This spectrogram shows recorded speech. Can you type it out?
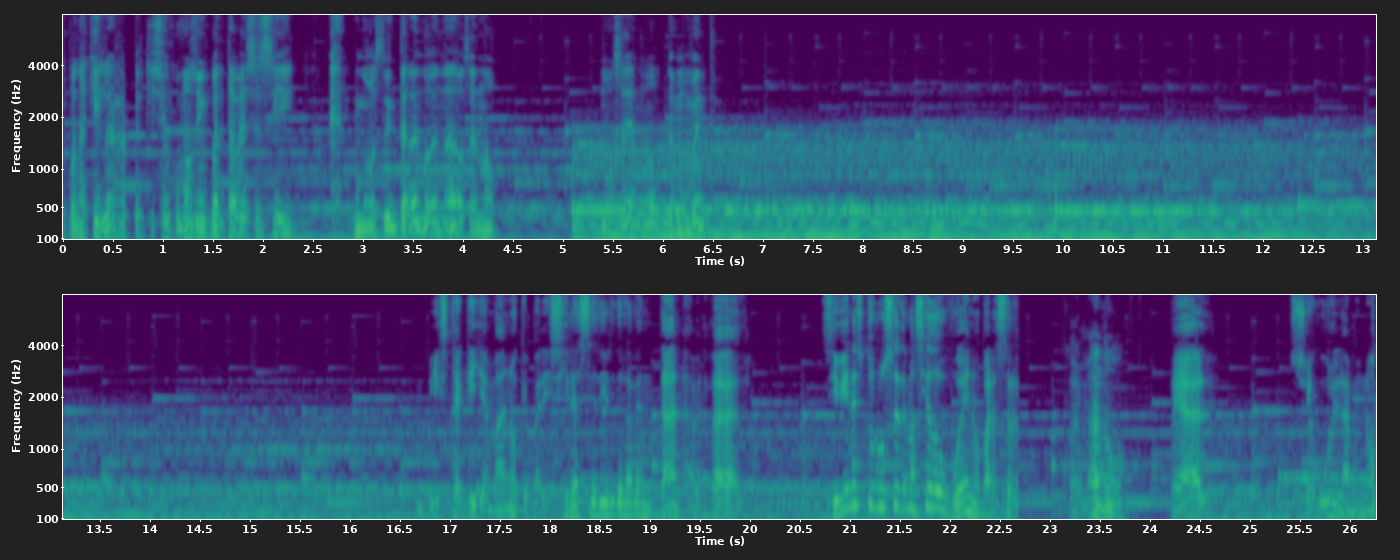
Se pone aquí la repetición como 50 veces y no estoy enterando de nada, o sea, no. No sé, no, de momento. Viste aquella mano que pareciera salir de la ventana, ¿verdad? Si bien esto luce demasiado bueno para ser ¿Cuál mano? real, según la menor,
